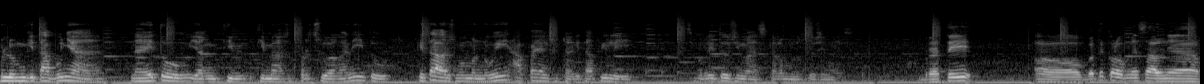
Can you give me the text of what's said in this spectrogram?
belum kita punya. Nah itu yang di, dimaksud perjuangan itu. Kita harus memenuhi apa yang sudah kita pilih. Seperti itu sih mas kalau menurutku sih mas. Berarti eh, berarti kalau misalnya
